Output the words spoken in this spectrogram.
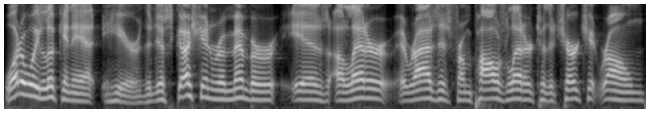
What are we looking at here? The discussion, remember, is a letter, it arises from Paul's letter to the church at Rome.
